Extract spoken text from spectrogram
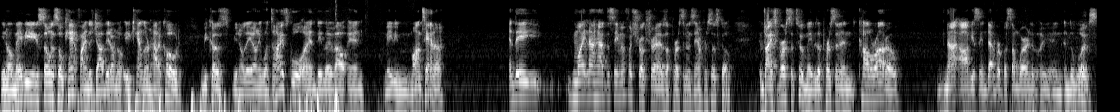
you know, maybe so and so can't find a job. They don't know, you can't learn how to code because you know they only went to high school and they live out in maybe Montana and they might not have the same infrastructure as a person in San Francisco. Vice versa too. Maybe the person in Colorado, not obviously in Denver, but somewhere in the in, in the woods,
